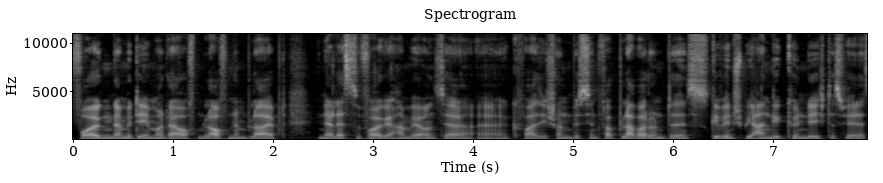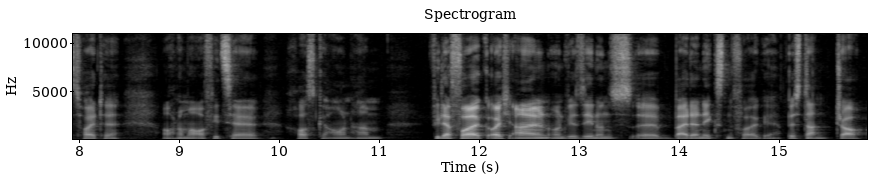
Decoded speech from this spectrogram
Folgen, damit ihr immer da auf dem Laufenden bleibt. In der letzten Folge haben wir uns ja äh, quasi schon ein bisschen verblabbert und das Gewinnspiel angekündigt, das wir jetzt heute auch nochmal offiziell rausgehauen haben. Viel Erfolg euch allen und wir sehen uns äh, bei der nächsten Folge. Bis dann. Ciao.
